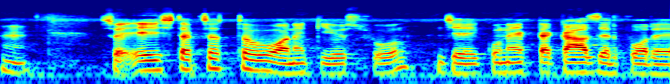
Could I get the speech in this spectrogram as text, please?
হুম সো এই স্ট্রাকচারটাও অনেক ইউজফুল যে কোনো একটা কাজের পরে,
